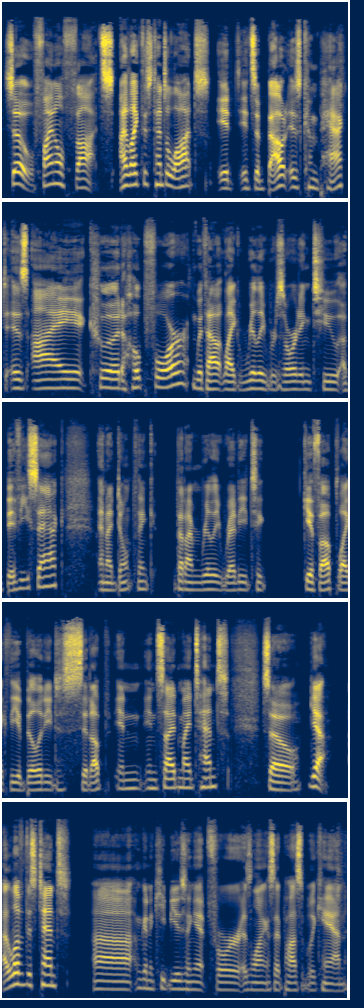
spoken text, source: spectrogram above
So, final thoughts. I like this tent a lot. It, it's about as compact as I could hope for without like really resorting to a bivy sack. And I don't think that I'm really ready to give up like the ability to sit up in inside my tent. So, yeah, I love this tent. Uh, I'm going to keep using it for as long as I possibly can.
